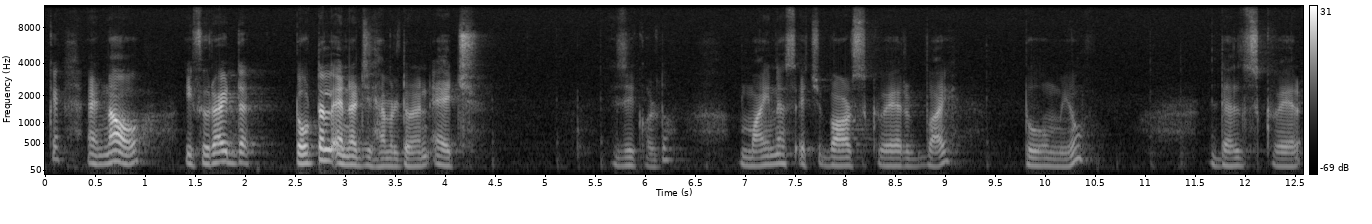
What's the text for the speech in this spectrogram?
Okay. And now if you write the total energy Hamiltonian H is equal to minus h bar square by 2 mu del square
